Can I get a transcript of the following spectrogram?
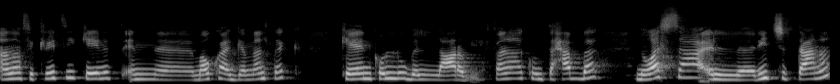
أنا فكرتي كانت إن موقع الجمالتك كان كله بالعربي فأنا كنت حابة نوسع ال reach بتاعنا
